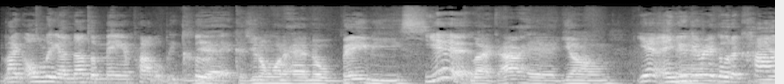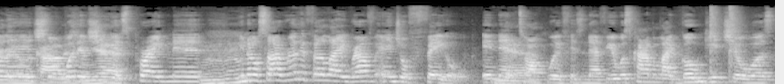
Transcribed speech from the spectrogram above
like only another man probably could. Yeah, because you don't want to have no babies Yeah. like I had young. Yeah, and you get ready to go to And to college. so what if she yeah. gets pregnant? Mhm. You know, so I really felt like Ralph Angel failed in that Yeah. talk with his nephew. It was kind of like, go get yours,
